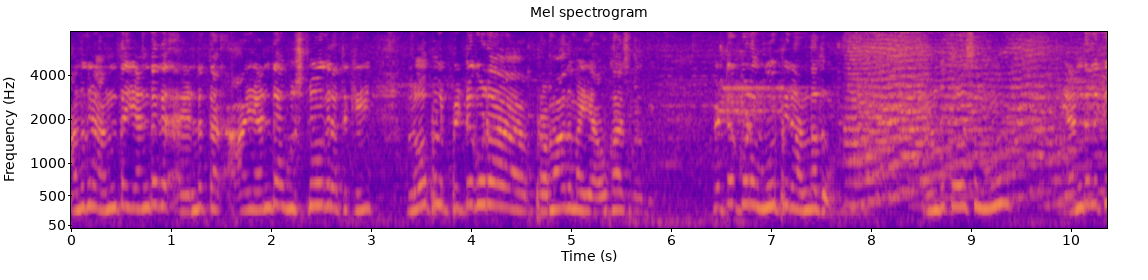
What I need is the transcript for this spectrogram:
అందుకని అంత ఎండ ఎండ త- ఆ ఎండ ఉష్ణోగ్రతకి లోపల బిడ్డ కూడా ప్రమాదం అయ్యే అవకాశం ఉంది. బిడ్డకు కూడా ఊపిరి అందదు. అందుకోసము ఎండలకి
